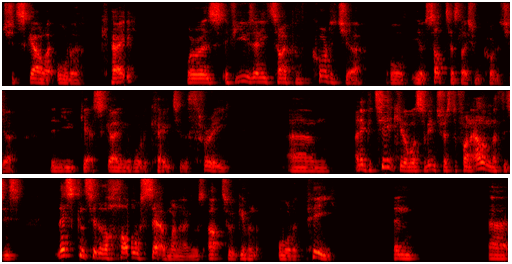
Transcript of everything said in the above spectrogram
should scale like order k. Whereas if you use any type of quadrature or you know subtessellation quadrature, then you get a scaling of order k to the three. Um, and in particular, what's of interest to finite element methods is let's consider the whole set of monomials up to a given order p, then uh,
